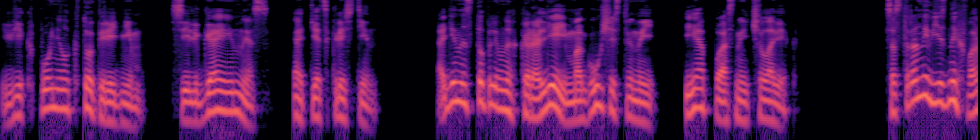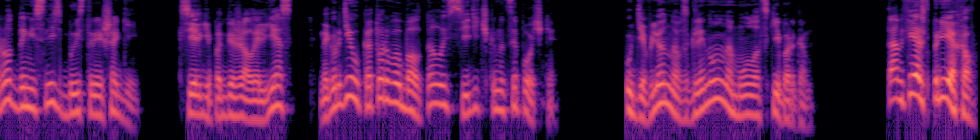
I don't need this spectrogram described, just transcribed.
Вик понял, кто перед ним. Сильга Инес, отец Кристин. Один из топливных королей, могущественный и опасный человек. Со стороны въездных ворот донеслись быстрые шаги. К Сельге подбежал Ильяс, на груди у которого болталась ситечка на цепочке. Удивленно взглянул на Мула с киборгом. «Там ферзь приехал!»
